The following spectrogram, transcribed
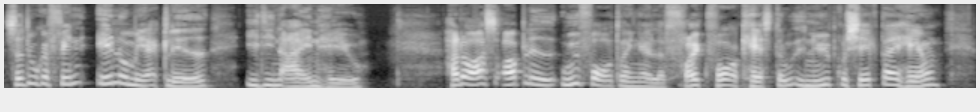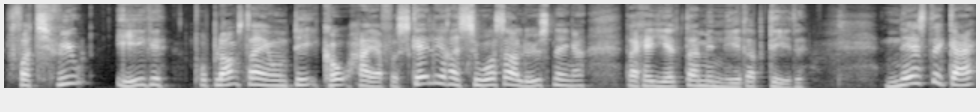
så du kan finde endnu mere glæde i din egen have. Har du også oplevet udfordringer eller frygt for at kaste ud i nye projekter i haven? Fortvivl ikke. På blomsterhaven.dk har jeg forskellige ressourcer og løsninger, der kan hjælpe dig med netop dette. Næste gang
